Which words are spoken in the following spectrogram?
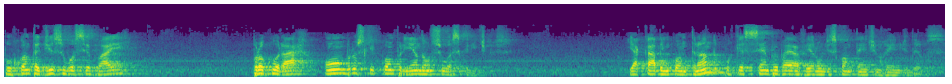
por conta disso você vai procurar ombros que compreendam suas críticas. E acaba encontrando, porque sempre vai haver um descontente no reino de Deus.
